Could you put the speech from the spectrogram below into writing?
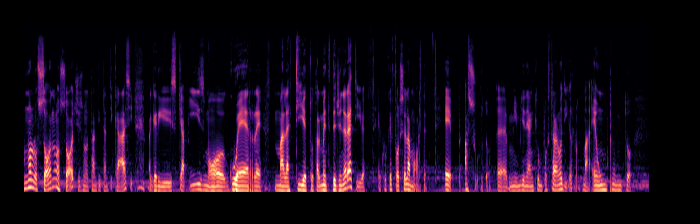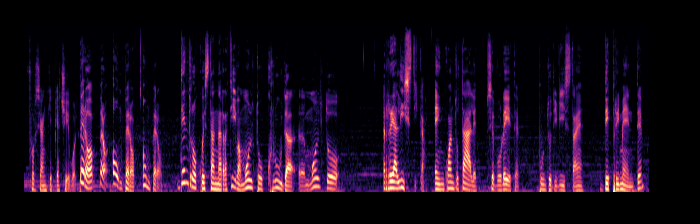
non lo so, non lo so, ci sono tanti tanti casi, magari schiavismo, guerre, malattie totalmente degenerative, ecco che forse la morte è assurdo, eh, mi viene anche un po' strano dirlo, ma è un punto forse anche piacevole. Però, però, ho un però, ho un però. Dentro questa narrativa molto cruda, eh, molto realistica e in quanto tale, se volete, punto di vista, eh, deprimente,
